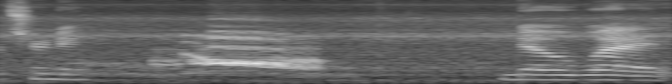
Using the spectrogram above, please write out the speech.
What's your name? No what?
